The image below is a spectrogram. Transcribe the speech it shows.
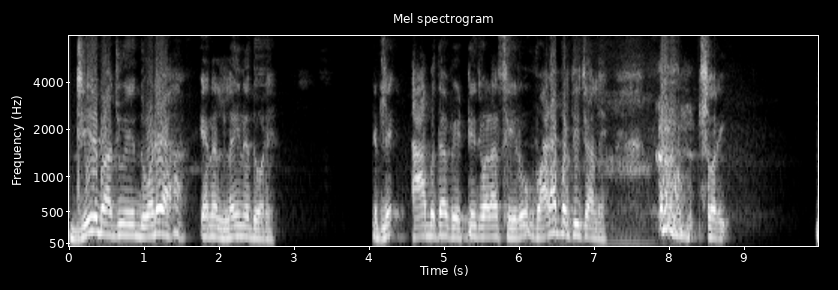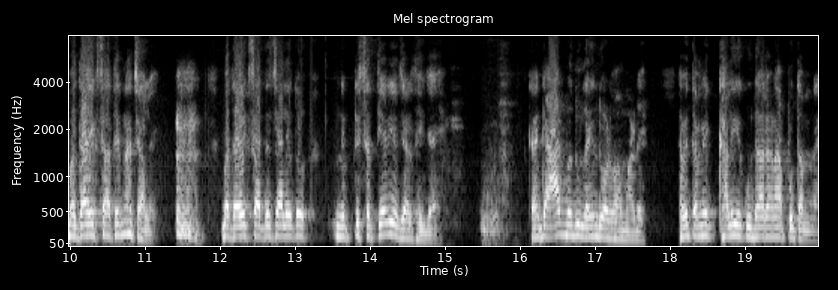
જે બાજુ એ દોડ્યા, એને લઈને દોડે. એટલે આ બધા વેટેજ વાળા શેરો વારા પરથી ચાલે. સોરી બધા એક સાથે ના ચાલે. બધા એક સાથે ચાલે તો નિફ્ટી સત્યાવીસ હજાર થઈ જાય. કારણ કે આ જ બધું લઈને દોડવા માંડે. હવે તમે ખાલી એક ઉદાહરણ આપું તમને.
